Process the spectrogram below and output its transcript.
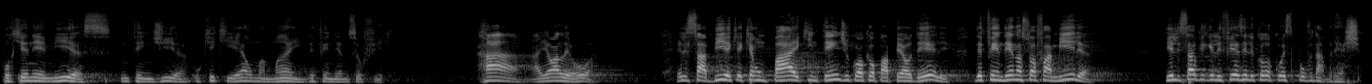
Porque Neemias entendia o que, que é uma mãe defendendo seu filho. Ah, aí é uma leoa. Ele sabia que aqui é um pai que entende qual é o papel dele, defendendo a sua família. E ele sabe o que ele fez? Ele colocou esse povo na brecha.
